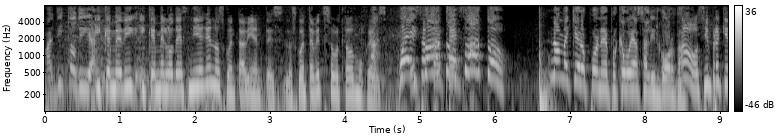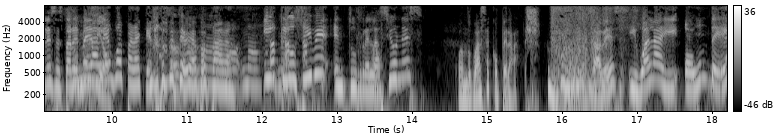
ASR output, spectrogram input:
maldito día. Y que me dig- y que me lo desnieguen los cuentavientes, las cuentavientes sobre todo mujeres. Güey, Esa foto, parte- foto. No me quiero poner porque voy a salir gorda. No, siempre quieres estar en Sume la medio. lengua para que no se te vea papada. Inclusive en tus relaciones cuando vas a cooperar, ¿sabes? Igual ahí o un date,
